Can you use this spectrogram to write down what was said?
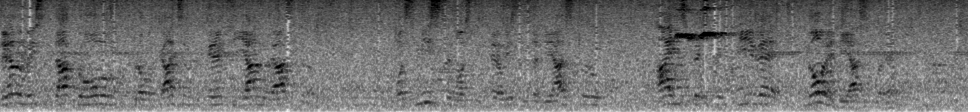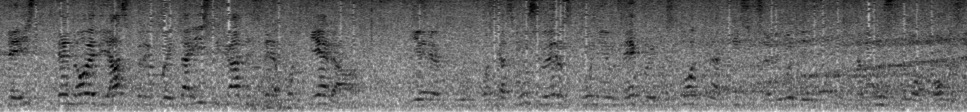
želimo isto tako ovom provokacijom pokrenuti javnu raspravu o smislenosti te liste za dijasporu, a iz perspektive nove dijaspore, te, ist- te nove dijaspore koje je taj isti HDZ potjerao, jer je od kad smo ušli u Europsku nekoliko stotina tisuća ljudi napustilo ovu zemlju.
